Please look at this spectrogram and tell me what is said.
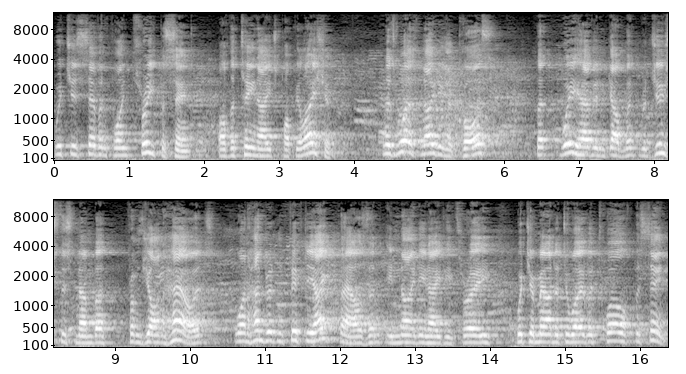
which is 7.3 per cent of the teenage population. And it's worth noting, of course, that we have in government reduced this number from John Howard's 158,000 in 1983, which amounted to over 12 per cent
